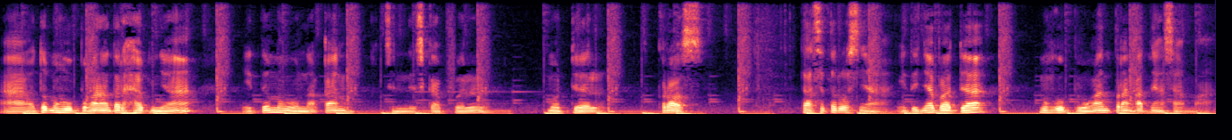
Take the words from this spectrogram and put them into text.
nah untuk menghubungkan antar hubnya itu menggunakan jenis kabel model cross. Dan seterusnya. Intinya pada menghubungkan perangkat yang sama.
